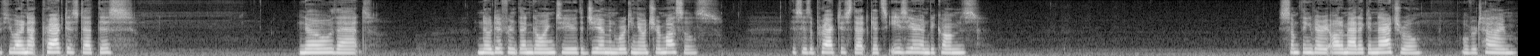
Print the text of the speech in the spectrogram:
If you are not practiced at this, know that no different than going to the gym and working out your muscles. This is a practice that gets easier and becomes something very automatic and natural over time.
